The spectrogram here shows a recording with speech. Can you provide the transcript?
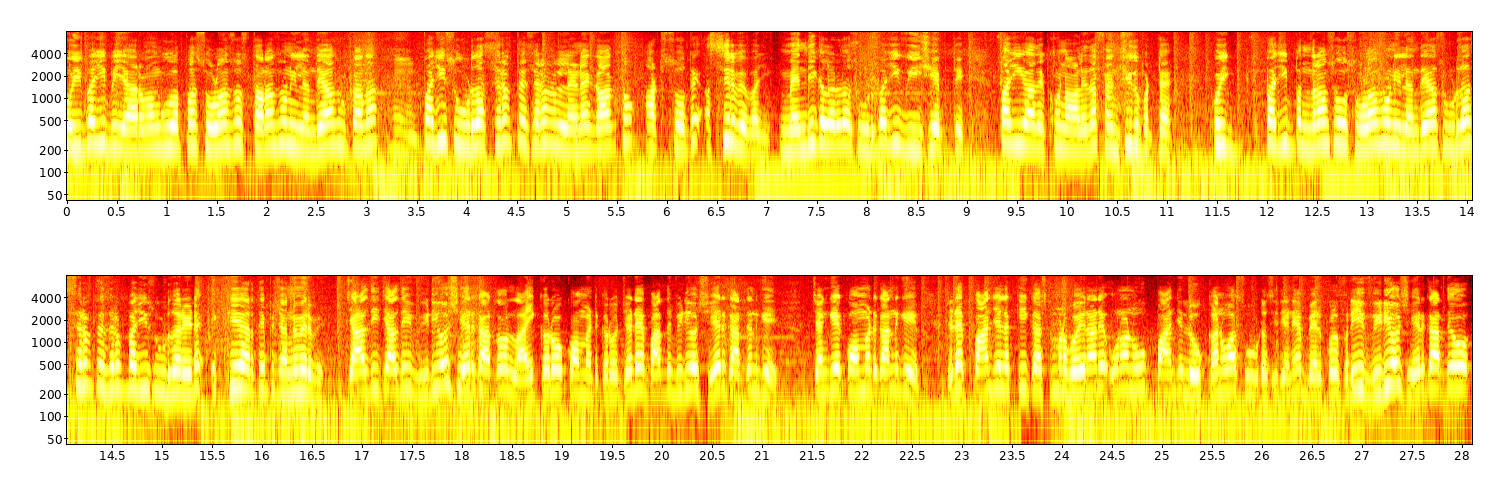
ਕੋਈ ਭਾਜੀ ਬਾਜ਼ਾਰ ਵਾਂਗੂ ਆਪਾਂ 1600 1700 ਨਹੀਂ ਲੈਂਦੇ ਆ ਸੂਟਾਂ ਦਾ। ਭਾਜੀ ਸੂਟ ਦਾ ਸਿਰਫ ਤੇ ਸਿਰਫ ਲੈਣਾ ਗਾਹਕ ਤੋਂ 800 ਤੇ 80 ਰੁਪਏ ਭਾਜੀ। ਮਹਿੰਦੀ ਕਲਰ ਦਾ ਸੂਟ ਭਾਜੀ ਵੀ ਸ਼ੇਪ ਤੇ। ਭਾਜੀ ਆ ਦੇਖੋ ਨਾਲ ਇਹਦਾ ਫੈਂਸੀ ਦੁਪੱਟਾ ਹੈ। ਕੋਈ ਭਾਜੀ 1500 1600 ਨਹੀਂ ਲੈਂਦੇ ਆ ਸੂਟ ਦਾ। ਸਿਰਫ ਤੇ ਸਿਰਫ ਭਾਜੀ ਸੂਟ ਦਾ ਰੇਟ ਹੈ 1000 ਤੇ 95 ਰੁਪਏ। ਜਲਦੀ ਜਲਦੀ ਵੀਡੀਓ ਸ਼ੇਅਰ ਕਰ ਦਿਓ ਲਾਈਕ ਕਰੋ ਕਮੈਂਟ ਕਰੋ। ਜਿਹੜੇ ਵੱਧ ਵੀਡੀਓ ਸ਼ੇਅਰ ਕਰ ਦੇਣਗੇ ਚੰਗੇ ਕਮੈਂਟ ਕਰਨਗੇ ਜਿਹੜੇ ਪੰਜ ਲੱਕੀ ਕਸਟਮਰ ਹੋਏ ਇਹਨਾਂ ਦੇ ਉਹਨਾਂ ਨੂੰ ਪੰਜ ਲੋਕਾਂ ਨੂੰ ਆ ਸੂਟ ਅਸੀਂ ਦੇਣੇ ਆ। ਬਿਲਕੁਲ ਫ੍ਰੀ ਵੀਡੀਓ ਸ਼ੇਅਰ ਕਰ ਦਿਓ।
